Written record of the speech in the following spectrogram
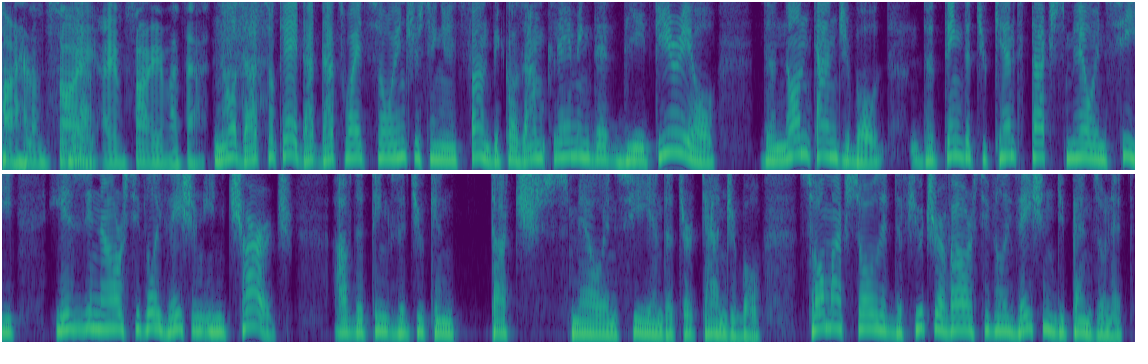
are. I'm sorry. Yeah. I am sorry about that. No, that's okay. That that's why it's so interesting and it's fun because I'm claiming that the ethereal, the non-tangible, the thing that you can't touch, smell, and see, is in our civilization in charge of the things that you can touch, smell, and see, and that are tangible. So much so that the future of our civilization depends on it.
